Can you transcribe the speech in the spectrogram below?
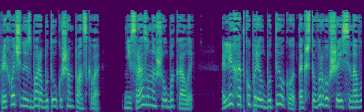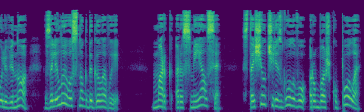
прихваченную из бара бутылку шампанского. Не сразу нашел бокалы. Лих откупорил бутылку, так что вырвавшееся на волю вино залило его с ног до головы. Марк рассмеялся, стащил через голову рубашку пола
